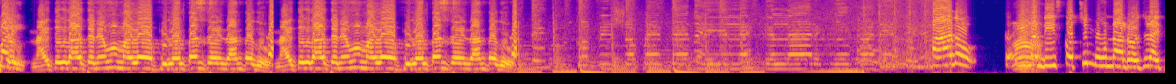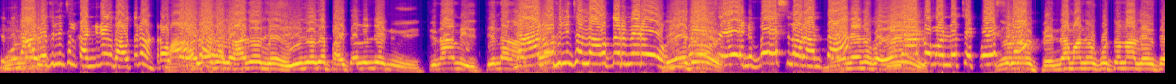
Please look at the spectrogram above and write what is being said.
మరి. నైతుకు తాగుతానేమో మళ్ళీ పిల్లలతో తోయింది అంటదు. నైతుకు తాగుతానేమో మళ్ళీ పిల్లలతో తోయింది అంటదు. తీసుకొచ్చి మూడు నాలుగు రోజులు అవుతుంది. నాలుగు రోజుల నుంచి కంటిన్యూ తాగుతూనే ఉంటారు. కాదు ఈ రోజే పైసలు ఉండే నువ్వు ఇచ్చినా మీరు ఇచ్చినా నాకు. నాలుగు రోజుల నుంచి తాగుతారు మీరు. నువ్వే పెందామని ఒక్కుతున్నా లేకపోతే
